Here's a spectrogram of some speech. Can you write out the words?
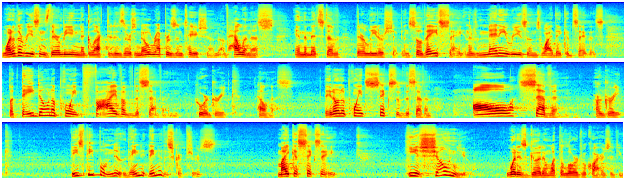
One of the reasons they're being neglected is there's no representation of Hellenists in the midst of their leadership. And so they say, and there's many reasons why they could say this, but they don't appoint five of the seven who are Greek Hellenists. They don't appoint six of the seven. All seven are Greek. These people knew, they knew, they knew the scriptures. Micah 6 8. He has shown you what is good and what the Lord requires of you,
